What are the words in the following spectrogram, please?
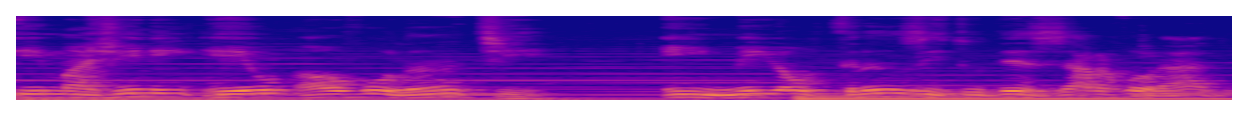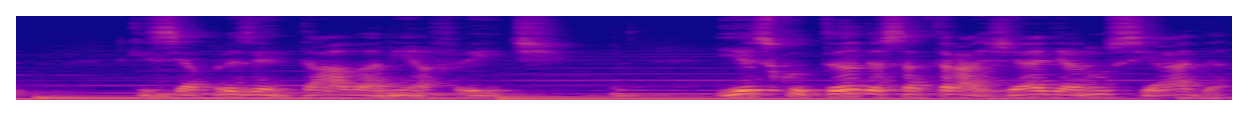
Imaginem eu ao volante, em meio ao trânsito desarvorado que se apresentava à minha frente, e escutando essa tragédia anunciada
